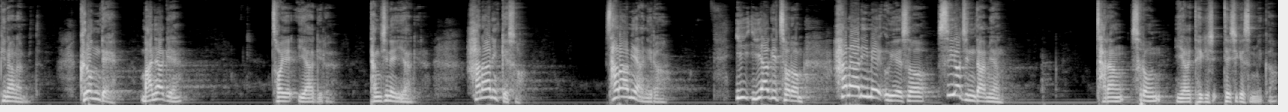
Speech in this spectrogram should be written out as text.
비난합니다. 그런데 만약에 저의 이야기를, 당신의 이야기를 하나님께서 사람이 아니라 이 이야기처럼 하나님에 의해서 쓰여진다면 자랑스러운 이야기 되시- 되시겠습니까?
